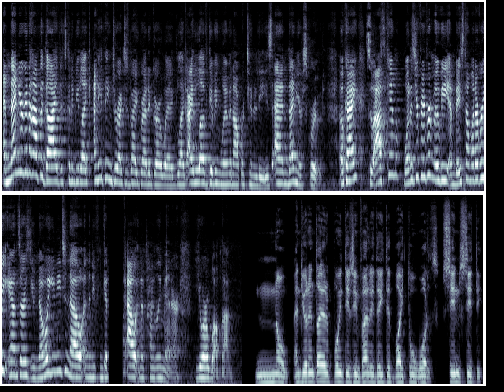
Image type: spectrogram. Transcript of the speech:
And then you're gonna have the guy that's gonna be like anything directed by Greta Gerwig, like I love giving women opportunities, and then you're screwed. Okay? So ask him what is your favorite movie, and based on whatever he answers, you know what you need to know, and then you can get out in a timely manner. You're welcome. No, and your entire point is invalidated by two words Sin City.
